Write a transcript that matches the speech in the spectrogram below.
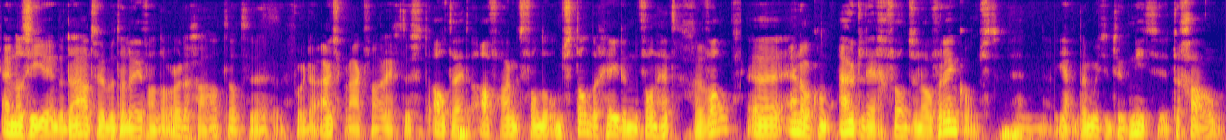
En dan zie je inderdaad, we hebben het al even aan de orde gehad, dat uh, voor de uitspraak van rechters het altijd afhangt van de omstandigheden van het geval. Uh, en ook om uitleg van zijn overeenkomst. En ja, daar moet je natuurlijk niet gauw,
